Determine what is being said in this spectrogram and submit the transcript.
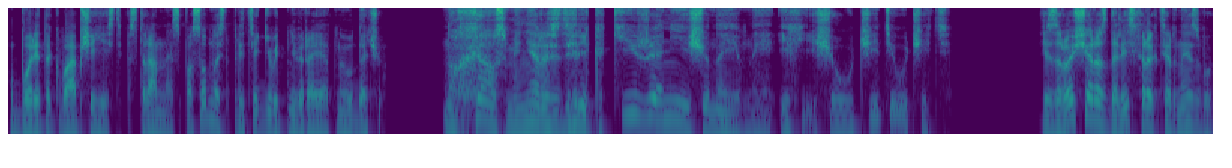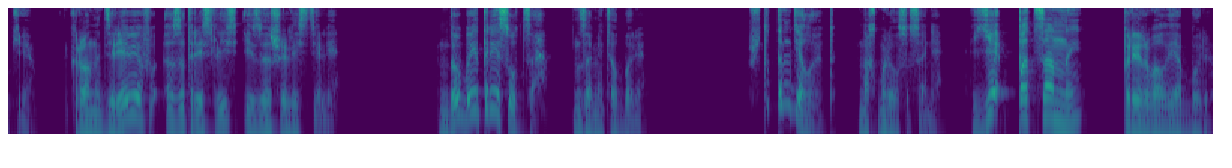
У Бори так вообще есть странная способность притягивать невероятную удачу. Но хаос меня раздери, какие же они еще наивные, их еще учить и учить. Из рощи раздались характерные звуки. Кроны деревьев затряслись и зашелестели. «Дубы трясутся», — заметил Боря. «Что там делают?» — нахмурился Саня. «Е, пацаны!» — прервал я Борю.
